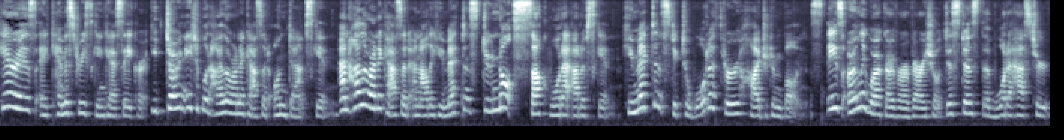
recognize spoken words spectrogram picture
Here is a chemistry skincare secret. You don't need to put hyaluronic acid on damp skin. And hyaluronic acid and other humectants do not suck water out of skin. Humectants stick to water through hydrogen bonds. These only work over a very short distance. The water has to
